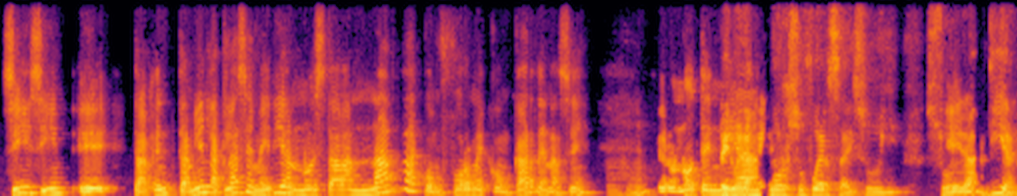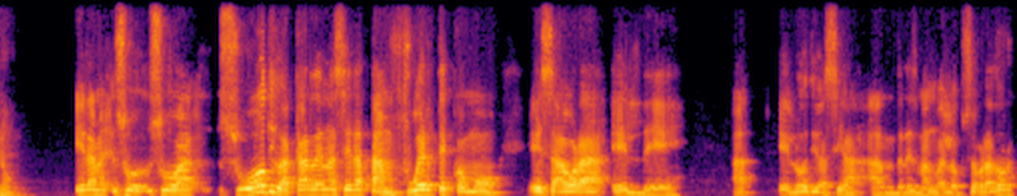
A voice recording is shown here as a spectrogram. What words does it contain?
Sí, sí. Eh, también, la clase media no estaba nada conforme con Cárdenas, ¿eh? Pero no tenía. Pero era menor su fuerza y su, su ¿no? Era, su, su, odio a Cárdenas era tan fuerte como es ahora el de el odio hacia Andrés Manuel Obrador,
